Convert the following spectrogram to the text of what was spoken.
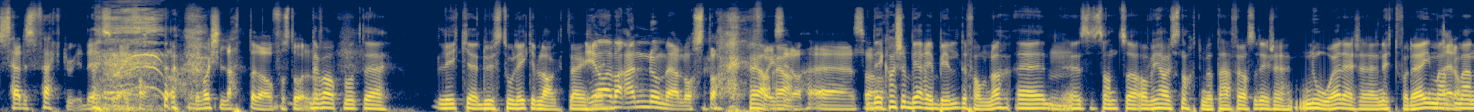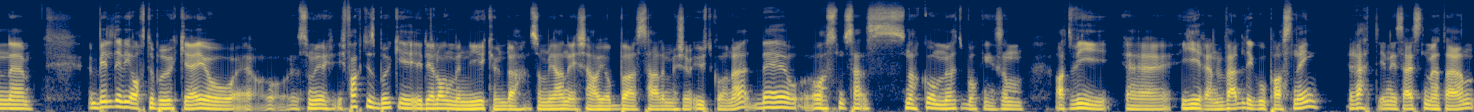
satisfactory, det som jeg fant. da. Det var ikke lettere å forstå det. Det da. var på en måte like Du sto like blankt, egentlig. Ja, jeg var enda mer lost, da, Ja, si. ja. da. Eh, så. Det er kanskje bedre i bildeform, da. Eh, Mm. eh, så, sant, så, og vi har jo snakket om dette her før, så det er ikke, nå er det ikke nytt for deg. Men, men eh, bildet vi ofte bruker, er jo eh, Som vi faktisk bruker i, i dialog med nye kunder, som gjerne ikke har jobba særlig mye utgående, det er jo å snakke om møtebooking som at vi eh, gir en veldig god pasning rett inn i 16-meteren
